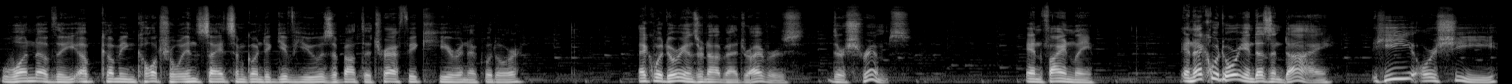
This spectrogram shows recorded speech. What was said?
One of the upcoming cultural insights I'm going to give you is about the traffic here in Ecuador. Ecuadorians are not bad drivers, they're shrimps. And finally, an Ecuadorian doesn't die, he or she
